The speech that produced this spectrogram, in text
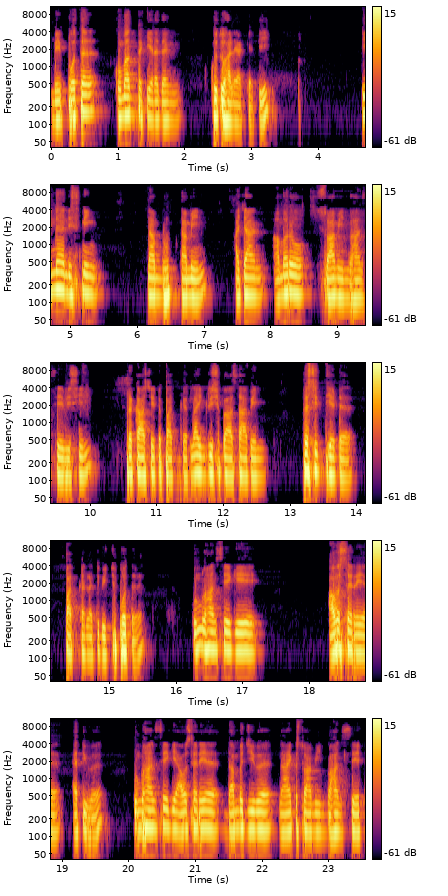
මේ පොත කුමක්ද කියලා දැන් කුතුහලයක් ඇති. in a listening නම් නමින් අජාන් අමරෝ ස්වාමින් වහන්සේ විසින් ප්‍රකාශයට පත් කරලා ඉංග්‍රීසි භාෂාවෙන් ප්‍රසිද්ධියට පත් කරලා තිබිච්ච පොත. උන්වහන්සේගේ අවසරය ඇතිව උන්වහන්සේගේ අවසරය ධම්මජීව නායක ස්වාමීන් වහන්සේට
